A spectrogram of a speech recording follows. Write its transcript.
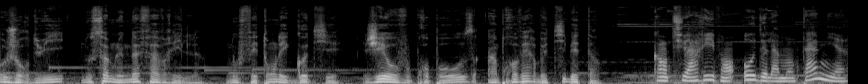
Aujourd'hui, nous sommes le 9 avril. Nous fêtons les Gautier. Géo vous propose un proverbe tibétain. Quand tu arrives en haut de la montagne,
